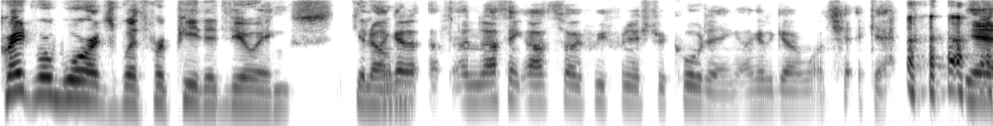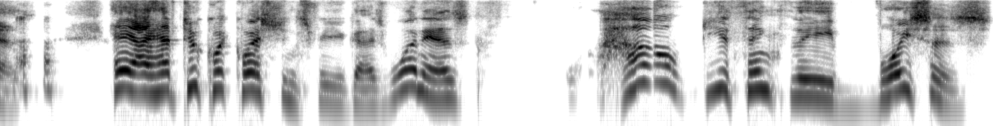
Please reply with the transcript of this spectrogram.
great rewards with repeated viewings. You know, gonna, uh, and I think after we finished recording, I'm going to go and watch it again. yes. Hey, I have two quick questions for you guys. One is, how do you think the voices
